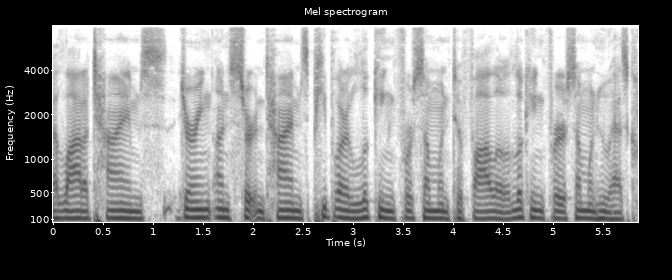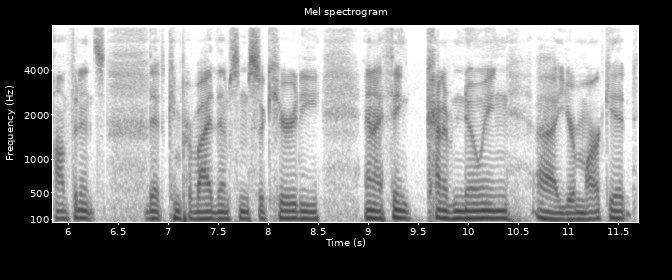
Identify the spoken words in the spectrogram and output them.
a lot of times during uncertain times, people are looking for someone to follow, looking for someone who has confidence that can provide them some security. And I think kind of knowing uh, your market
